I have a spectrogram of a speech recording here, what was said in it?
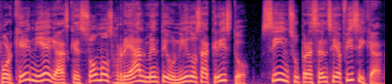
¿por qué niegas que somos realmente unidos a Cristo, sin su presencia física?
